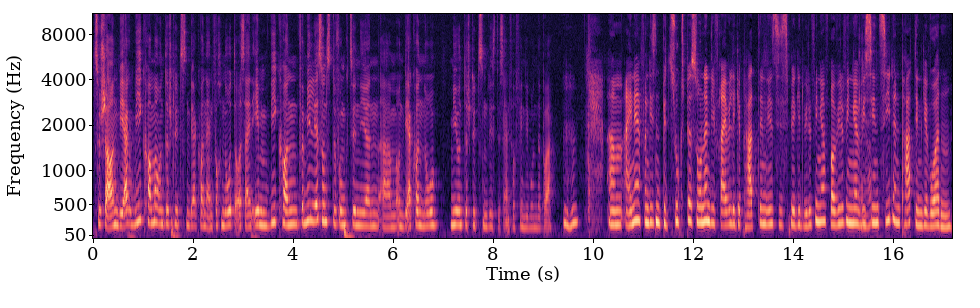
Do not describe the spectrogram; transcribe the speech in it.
zu schauen, wer, wie kann man unterstützen, wer kann einfach Not da sein, eben wie kann Familie sonst noch funktionieren ähm, und wer kann noch mich unterstützen willst, das einfach finde ich wunderbar. Mhm. Ähm, eine von diesen Bezugspersonen, die freiwillige Patin ist, ist Birgit Wilfinger. Frau Wilfinger, genau. wie sind Sie denn Patin geworden?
